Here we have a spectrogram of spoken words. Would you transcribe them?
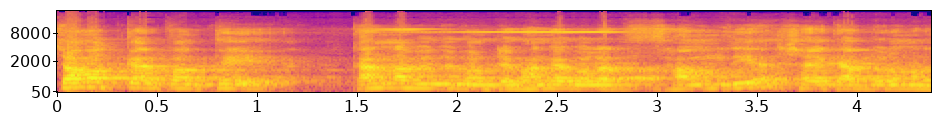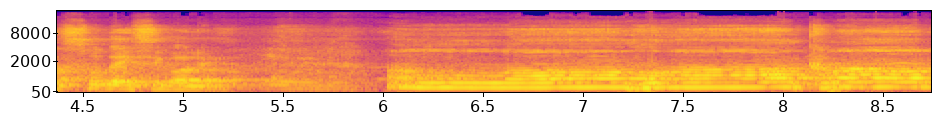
চমৎকার কণ্ঠে, কান্না বিদু কণ্ঠে ভাঙ্গা গলার সাউন্ড দিয়ে শায়েক আব্দুর রহমান সুদাইসি বলে, আল্লাহু আকবার।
